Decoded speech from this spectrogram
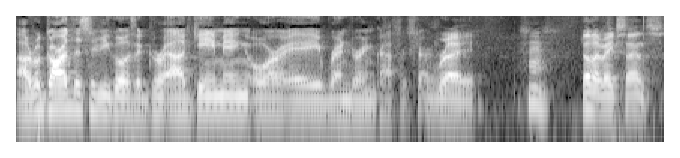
uh, regardless if you go with a gr- uh, gaming or a rendering graphics card. Right. No, that makes sense.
